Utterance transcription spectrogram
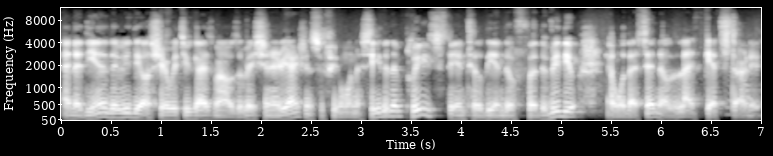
And at the end of the video I'll share with you guys my observation and reactions. If you want to see it then please stay until the end of uh, the video. And with that said now let's get started.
